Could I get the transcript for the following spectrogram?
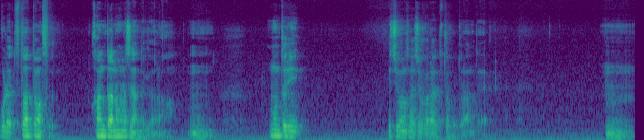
これ伝わってます？簡単な話なんだけどな。うん。本当に、一番最初からやってたことなんで。うん。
